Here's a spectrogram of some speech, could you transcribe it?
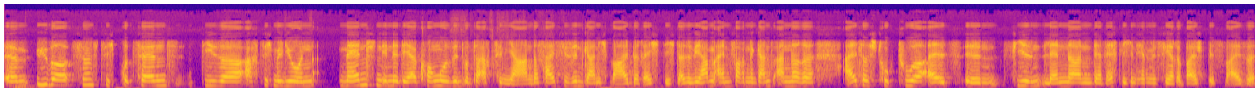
ähm, über 50 Prozent dieser 80 Millionen Menschen in der DR Kongo sind unter 18 Jahren. Das heißt, sie sind gar nicht wahlberechtigt. Also wir haben einfach eine ganz andere Altersstruktur als in vielen Ländern der westlichen Hemisphäre beispielsweise.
